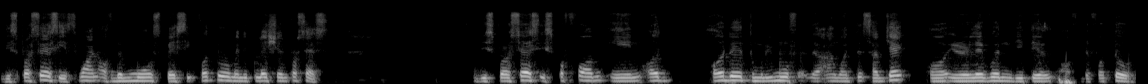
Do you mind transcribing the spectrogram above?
This process is one of the most basic photo manipulation process. This process is performed in order to remove the unwanted subject or irrelevant detail of the photo,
